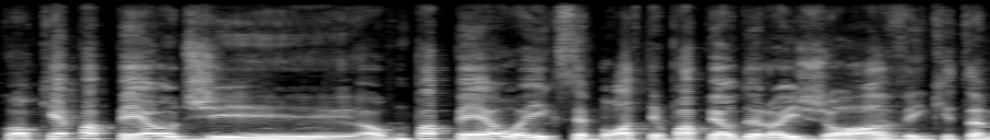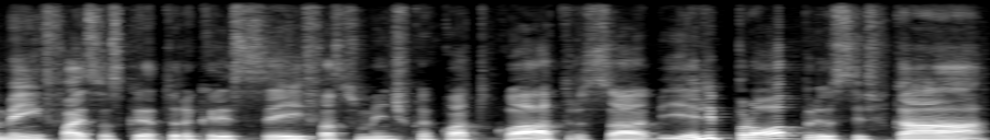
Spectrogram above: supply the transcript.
Qualquer papel de. Algum papel aí que você bota, tem o papel do herói jovem, que também faz suas criaturas crescer e facilmente fica 4-4, sabe? E ele próprio, se ficar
